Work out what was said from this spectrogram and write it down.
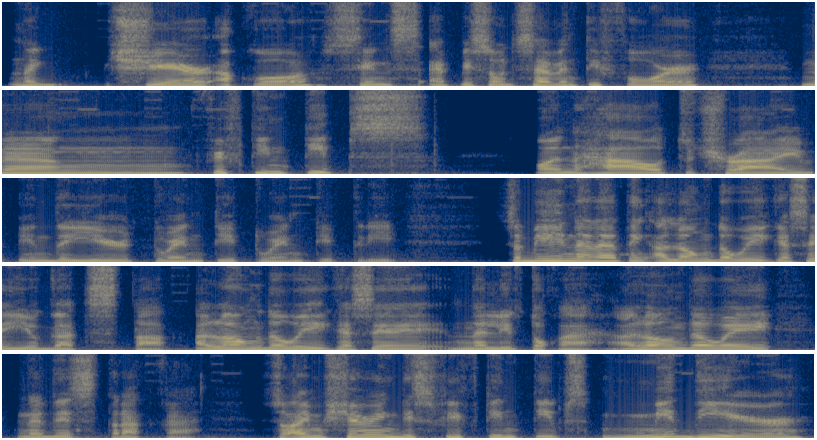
nag-share ako since episode 74 ng 15 tips on how to thrive in the year 2023 sabihin na natin along the way kasi you got stuck. Along the way kasi nalito ka. Along the way na-distract ka. So I'm sharing these 15 tips mid-year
